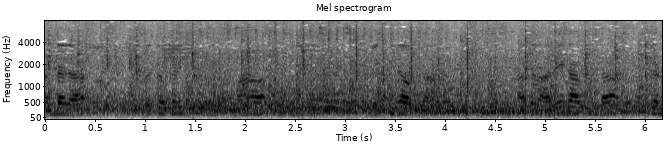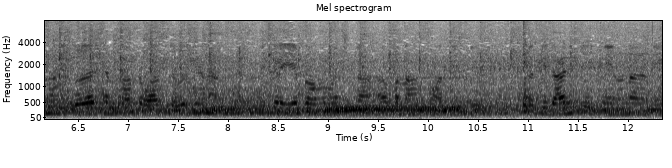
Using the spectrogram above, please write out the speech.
అండగా ప్రతి ఒక్కరికి మా వ్యక్తిగా ఉన్నారు అతను అదే కాకుండా ఇక్కడ నుండి గోదావరి ప్రాంత వాసులు ఎవరికైనా ఇక్కడ ఏ ప్రాబ్లం వచ్చినా అపన్నహస్తం అందిస్తూ ప్రతి దానికి నేనున్నానని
